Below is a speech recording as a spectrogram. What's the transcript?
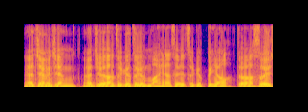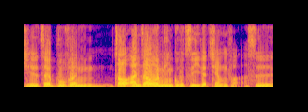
家讲一讲，人家觉得、这个这个买啊，所以这个不要，对吧、啊？所以其实这部分照按照卫名谷自己的讲法，是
